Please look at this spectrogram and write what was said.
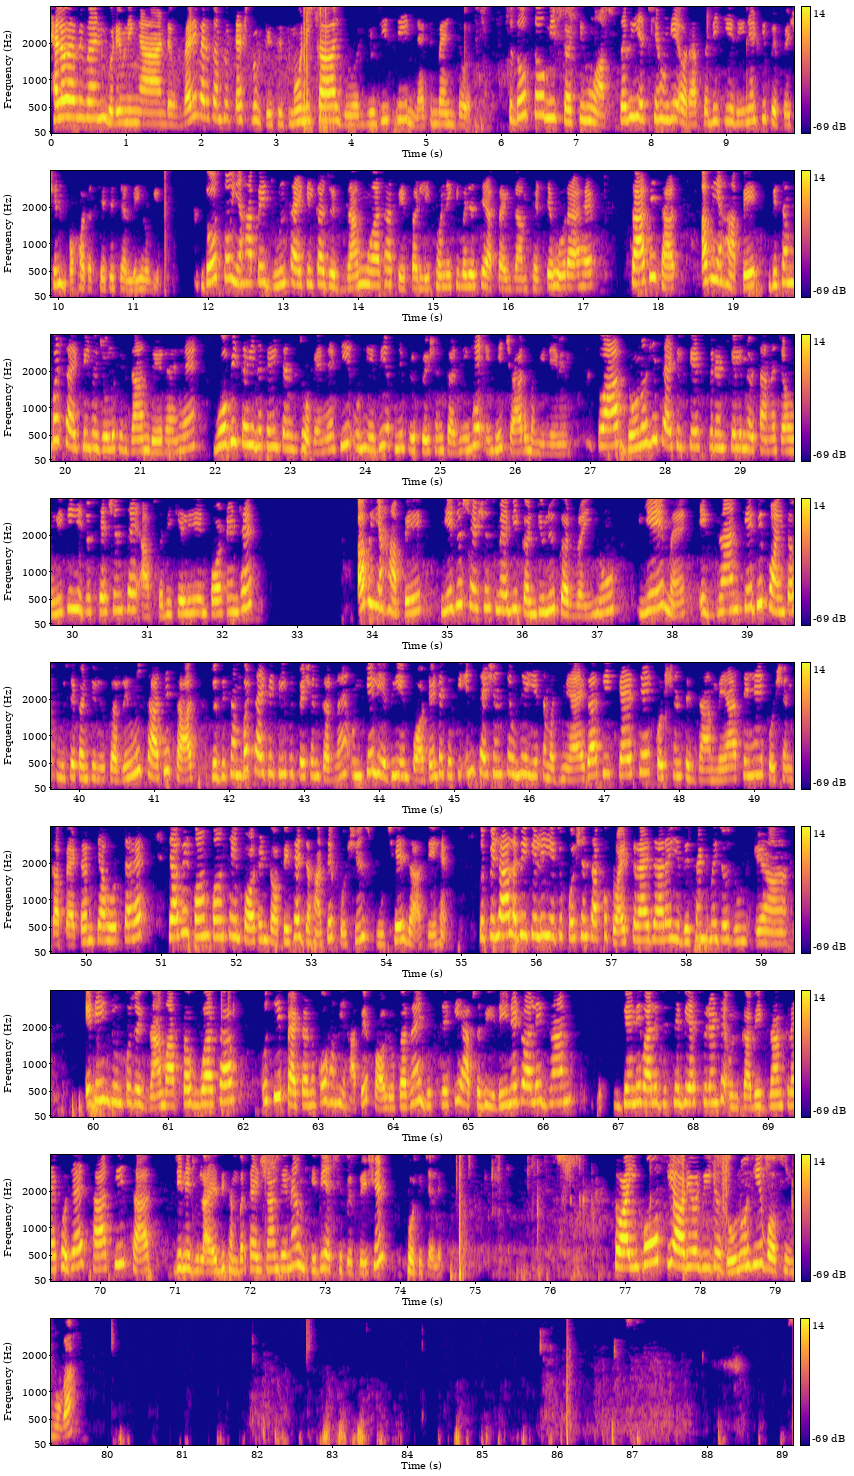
Hello everyone, good evening and very welcome to Textbook. This is Monica, your UGC Net Mentor. तो दोस्तों उम्मीद करती हूँ आप सभी अच्छे होंगे और आप सभी की रीनेट की प्रिपरेशन बहुत अच्छे से चल रही होगी दोस्तों यहाँ पे जून साइकिल का जो एग्ज़ाम हुआ था पेपर लीक होने की वजह से आपका एग्ज़ाम फिर से हो रहा है साथ ही साथ अब यहाँ पे दिसंबर साइकिल में जो लोग एग्ज़ाम दे रहे हैं वो भी कहीं ना कहीं टेंस हो गए हैं कि उन्हें भी अपनी प्रिपरेशन करनी है इन्हीं चार महीने में तो आप दोनों ही साइकिल के एक्सपीरियंस के लिए मैं बताना चाहूँगी कि ये जो सेशंस है, आप सभी के लिए इंपॉर्टेंट है। अब यहाँ पे ये जो सेशंस मैं भी कंटिन्यू कर रही हूँ, ये मैं एग्ज़ाम के भी पॉइंट ऑफ़ व्यू से कंटिन्यू कर रही हूँ। साथ ही साथ जो दिसंबर साइकिल के लिए प्रिपरेशन कर रहे हैं, उनके लिए भी इंपॉर्टेंट है, क्योंकि इन सेशन से उन्हें ये समझ में आएगा कि कैसे क्वेश्चन एग्ज़ाम में आते हैं क्वेश्चन का पैटर्न क्या होता है, या फिर कौन कौन से इंपॉर्टेंट टॉपिक है जहाँ से क्वेश्चन पूछे जाते हैं। तो फ़िलहाल अभी के लिए ये जो क्वेश्चंस आपको प्रोवाइड कराए जा रहे हैं, ये रिसेंट में जो जून एटीन जून को जो एग्ज़ाम आपका हुआ था, उसी पैटर्न को हम यहाँ पे फॉलो कर रहे हैं, जिससे कि आप सभी रीनेट वाले एग्ज़ाम देने वाले जितने भी एस्पिरेंट हैं, उनका भी एग्ज़ाम क्रैक हो जाए। साथ ही साथ जिन्हें जुलाई, दिसंबर का एग्ज़ाम देना है, उनकी भी अच्छी प्रिपरेशन होती चले। सो आई होप कि ऑडियो और वीडियो दोनों ही वर्किंग होगा।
